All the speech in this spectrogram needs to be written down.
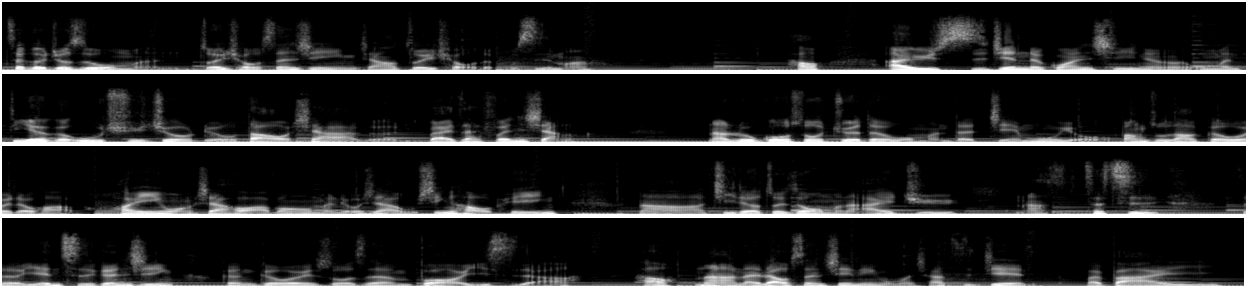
这个就是我们追求身心灵想要追求的，不是吗？好，碍于时间的关系呢，我们第二个误区就留到下个礼拜再分享。那如果说觉得我们的节目有帮助到各位的话，欢迎往下滑帮我们留下五星好评。那记得追踪我们的 IG。那这次的延迟更新，跟各位说声不好意思啊。好，那来聊身心灵，我们下次见，拜拜。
